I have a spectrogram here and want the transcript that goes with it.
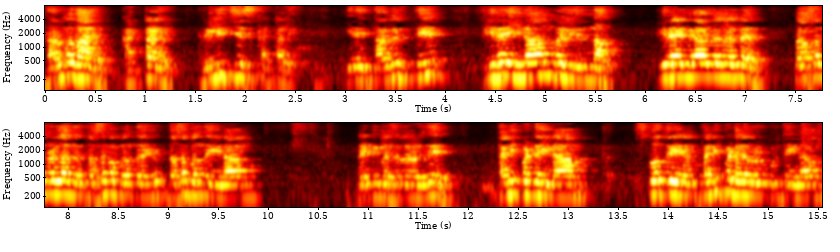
தர்மதாயம் கட்டளை ரிலீஜியஸ் கட்டளை. இதை தவிர்த்து பிற இனாம்கள் இருந்தால் பிற இனாம்கள் என்ன? நான் சொன்னல அந்த தசமபந்த தசபந்த இனாம். ரைட்டுங்களா சொல்ல வருது. தனிப்பட்ட இனாம் ஸ்தோத்திர இனம் தனிப்பட்டவர்கள் கொடுத்த இனம்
